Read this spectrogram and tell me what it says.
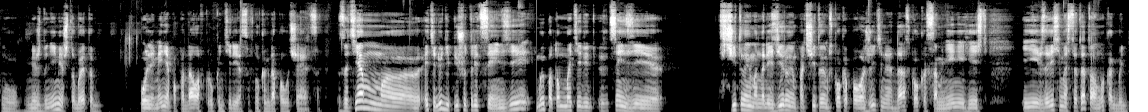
ну, между ними, чтобы это более-менее попадало в круг интересов, ну, когда получается. Затем э, эти люди пишут рецензии, мы потом эти рецензии считываем, анализируем, подсчитываем, сколько положительных, да, сколько сомнений есть, и в зависимости от этого, ну, как бы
